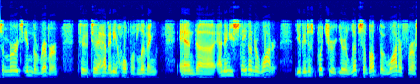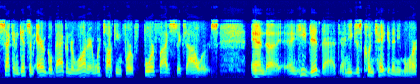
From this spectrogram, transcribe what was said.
submerged in the river to to have any hope of living. And uh and then you stayed underwater. You can just put your your lips above the water for a second get some air and go back underwater and we're talking for four five six hours. And uh and he did that and he just couldn't take it anymore.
